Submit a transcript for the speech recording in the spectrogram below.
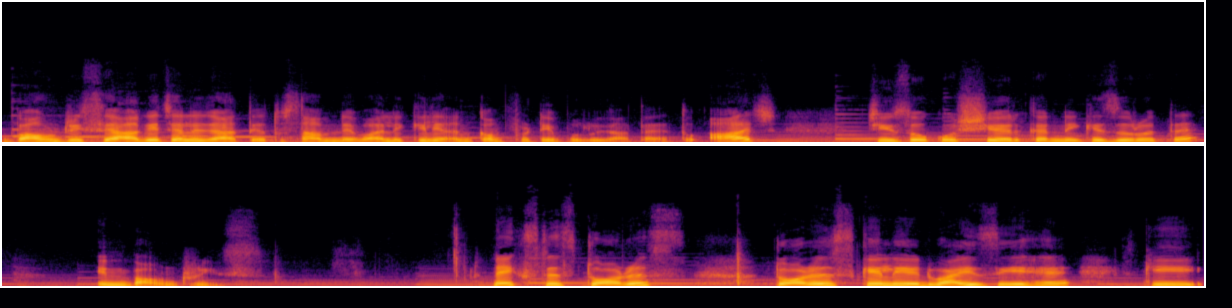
बाउंड्री से आगे चले जाते हैं तो सामने वाले के लिए अनकंफर्टेबल हो जाता है। तो आज चीज़ों को शेयर करने की ज़रूरत है इन boundaries next is Taurus Taurus के लिए एडवाइस ये है कि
